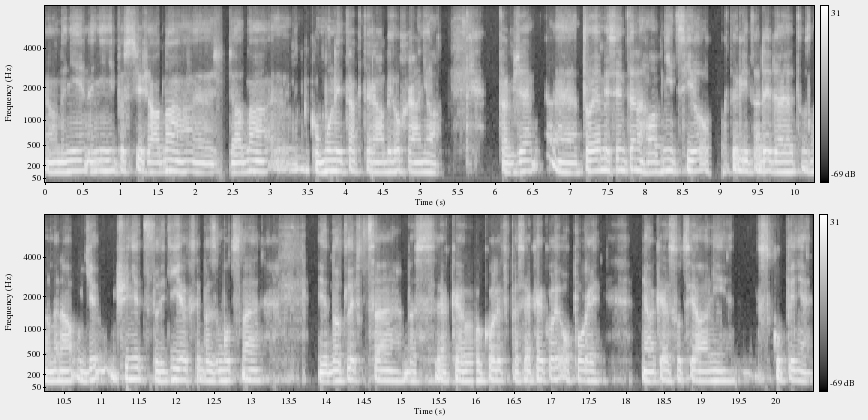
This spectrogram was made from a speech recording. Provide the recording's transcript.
jo, není, není prostě žádná, eh, žádná eh, komunita, která by ho chránila. Takže eh, to je, myslím, ten hlavní cíl, o který tady jde, to znamená udě, učinit z lidí jaksi bezmocné jednotlivce bez jakéhokoliv, bez jakékoliv opory nějaké sociální skupině.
